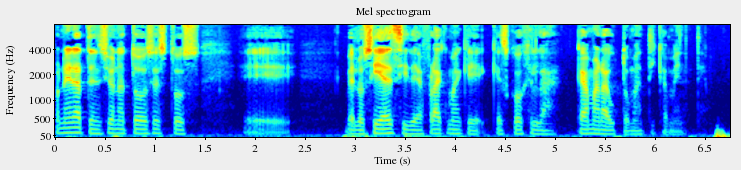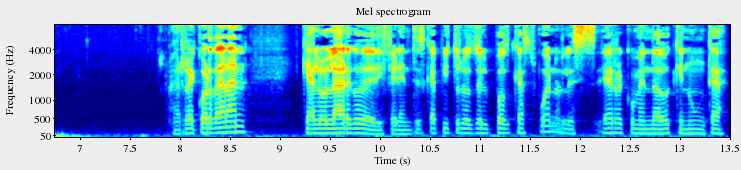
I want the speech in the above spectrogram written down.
poner atención a todos estos eh, velocidades y diafragma que escoge la cámara automáticamente. Recordarán que a lo largo de diferentes capítulos del podcast, bueno, les he recomendado que nunca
